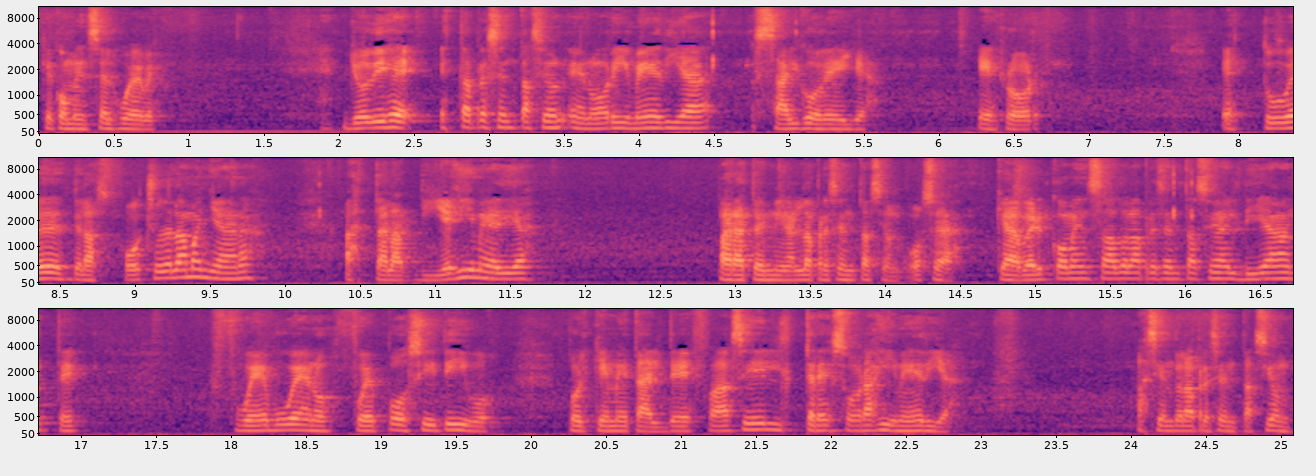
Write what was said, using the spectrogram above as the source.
que comencé el jueves. Yo dije, esta presentación en hora y media salgo de ella. Error estuve desde las 8 de la mañana hasta las 10 y media para terminar la presentación. O sea, que haber comenzado la presentación el día antes fue bueno, fue positivo, porque me tardé fácil 3 horas y media haciendo la presentación.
